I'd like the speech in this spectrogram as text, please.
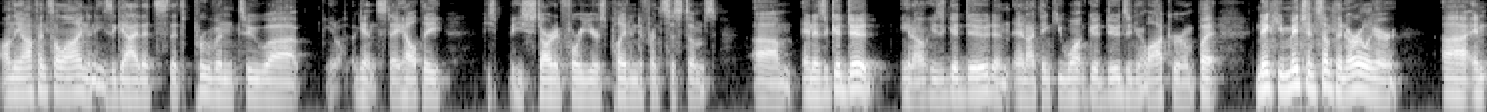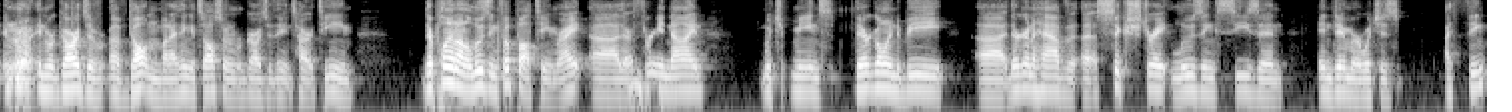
on the offensive line, and he's a guy that's that's proven to uh, you know again stay healthy. He's he started four years, played in different systems, um, and is a good dude. You know, he's a good dude, and and I think you want good dudes in your locker room. But Nick, you mentioned something earlier uh, in, in, in regards of, of Dalton, but I think it's also in regards of the entire team. They're playing on a losing football team, right? Uh, they're mm-hmm. three and nine, which means they're going to be uh, they're going to have a six straight losing season in Denver, which is I think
